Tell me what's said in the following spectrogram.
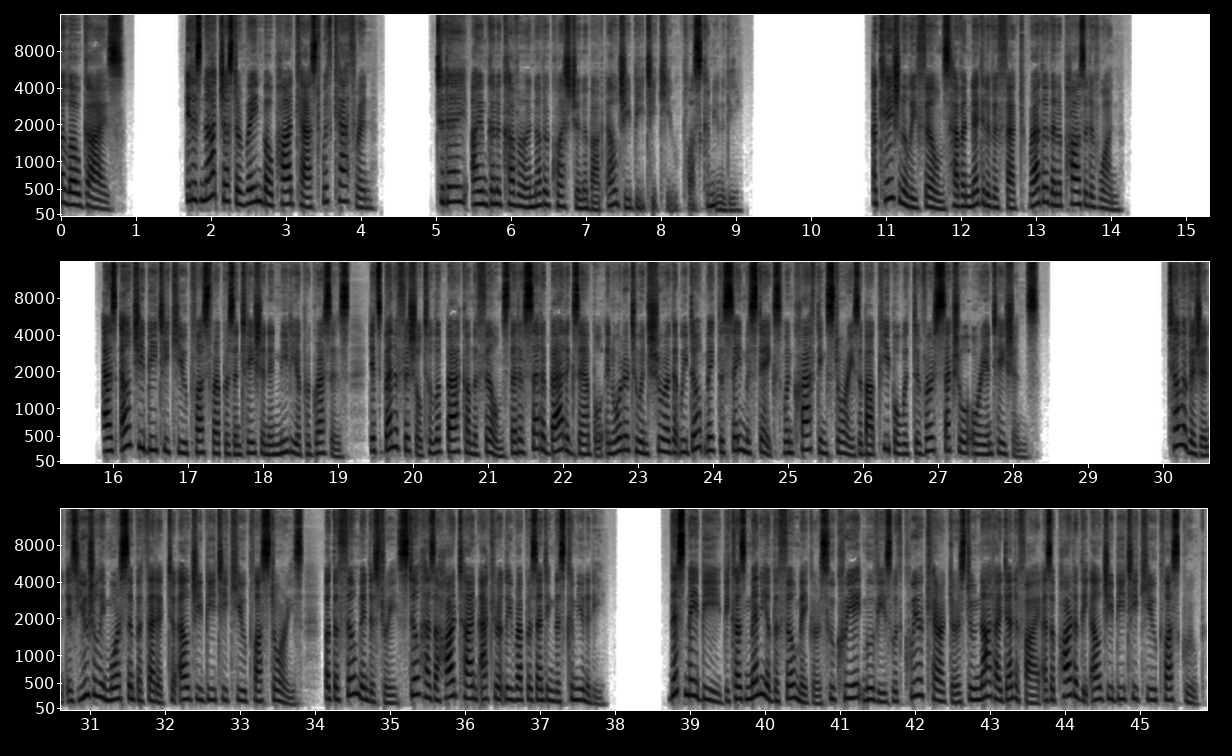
Hello, guys. It is not just a rainbow podcast with Catherine. Today, I am going to cover another question about LGBTQ plus community. Occasionally, films have a negative effect rather than a positive one. As LGBTQ plus representation in media progresses, it's beneficial to look back on the films that have set a bad example in order to ensure that we don't make the same mistakes when crafting stories about people with diverse sexual orientations. Television is usually more sympathetic to LGBTQ plus stories, but the film industry still has a hard time accurately representing this community. This may be because many of the filmmakers who create movies with queer characters do not identify as a part of the LGBTQ group.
